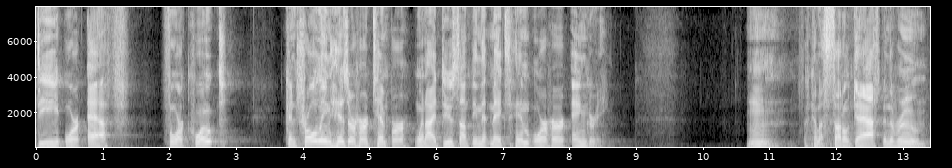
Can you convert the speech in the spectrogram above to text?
D, or F for, quote, controlling his or her temper when I do something that makes him or her angry. Mmm a kind of subtle gasp in the room.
